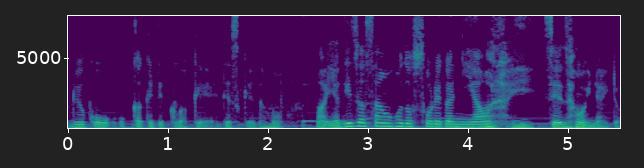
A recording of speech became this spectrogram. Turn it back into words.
流行を追っかけていくわけですけれども、まあ、ヤギ座さんほどそれが似合わない星座もいないと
